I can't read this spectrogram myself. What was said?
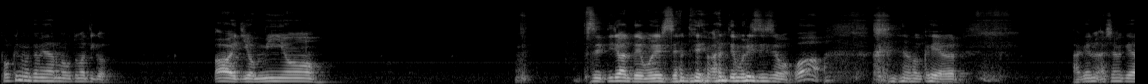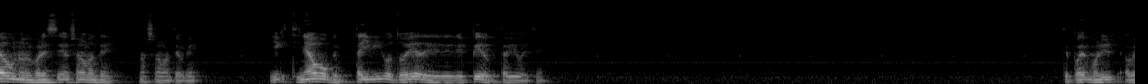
¿Por qué no me cambié de arma automático? ¡Ay, Dios mío! Se tiró antes de morirse, antes de, antes de morirse hizo... ¡Oh! ok, a ver. Acá, allá me queda uno, me parece. Ya lo maté. No, ya lo maté, ok. Y es que este nabo que está ahí vivo todavía de, de pedo que está vivo este. ¿Te puedes morir? Ok.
